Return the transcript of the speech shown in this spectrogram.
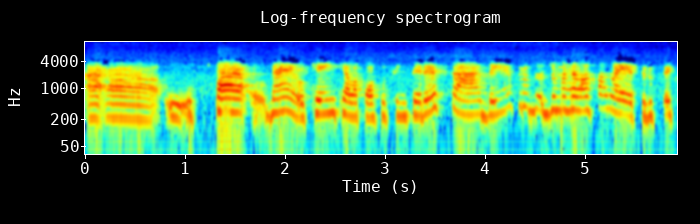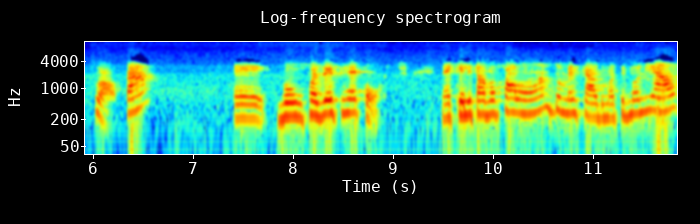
a, a, os, né, quem que ela possa se interessar dentro de uma relação heterossexual, tá? É, vou fazer esse recorte. Né, que ele estava falando do mercado matrimonial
